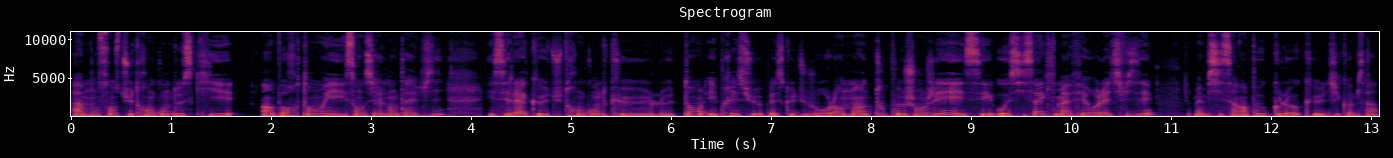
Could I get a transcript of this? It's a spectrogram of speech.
à mon sens, tu te rends compte de ce qui est important et essentiel dans ta vie. Et c'est là que tu te rends compte que le temps est précieux parce que du jour au lendemain, tout peut changer. Et c'est aussi ça qui m'a fait relativiser, même si c'est un peu glauque euh, dit comme ça.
